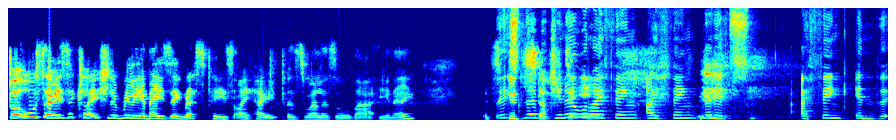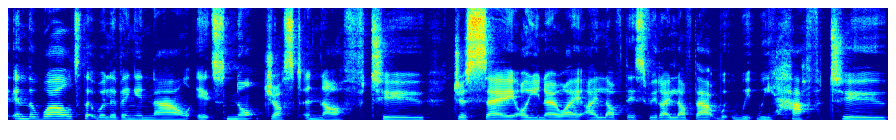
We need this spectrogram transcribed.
but also it's a collection of really amazing recipes. I hope, as well as all that, you know. It's, it's good no, stuff. But you know what eat. I think? I think that it's I think in the in the world that we're living in now, it's not just enough to just say, "Oh, you know, I I love this food, I love that." We we, have to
